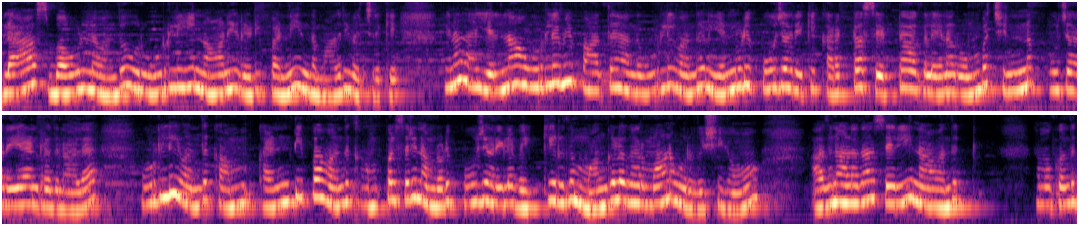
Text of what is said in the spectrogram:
கிளாஸ் பவுலில் வந்து ஒரு உருளியை நானே ரெடி பண்ணி இந்த மாதிரி வச்சுருக்கேன். ஏன்னா நான் எல்லா உருளையுமே பார்த்தேன் அந்த உருளி வந்து என்னுடைய பூஜாரிக்கு கரெக்டாக செட் ஆகலை. ஏன்னா ரொம்ப சின்ன பூஜாரியான்றதுனால உருளி வந்து கம் கண்டிப்பாக வந்து கம்பல்சரி நம்மளுடைய பூஜாரியில் வைக்கிறது மங்களகரமான ஒரு விஷயம். அதனால தான் சரி நான் வந்து நமக்கு வந்து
